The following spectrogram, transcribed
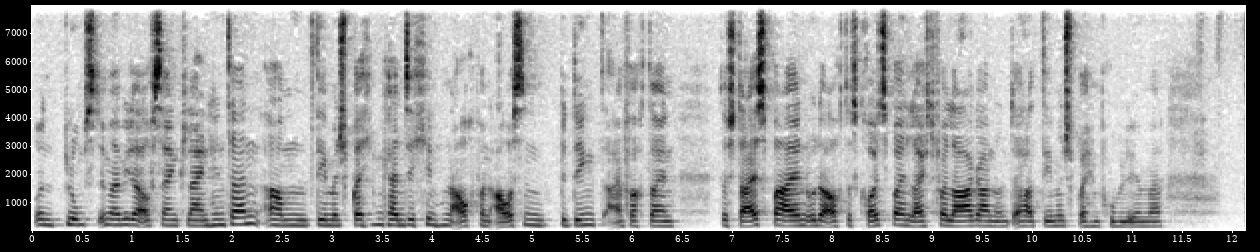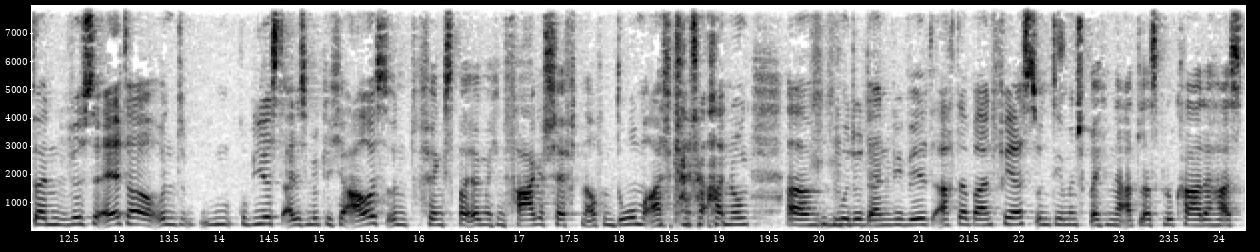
und plumpst immer wieder auf seinen kleinen Hintern. Ähm, dementsprechend kann sich hinten auch von außen bedingt einfach dein das Steißbein oder auch das Kreuzbein leicht verlagern und er hat dementsprechend Probleme dann wirst du älter und probierst alles Mögliche aus und fängst bei irgendwelchen Fahrgeschäften auf dem Dom an, keine Ahnung, ähm, wo du dann wie wild Achterbahn fährst und dementsprechend eine Atlasblockade hast.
